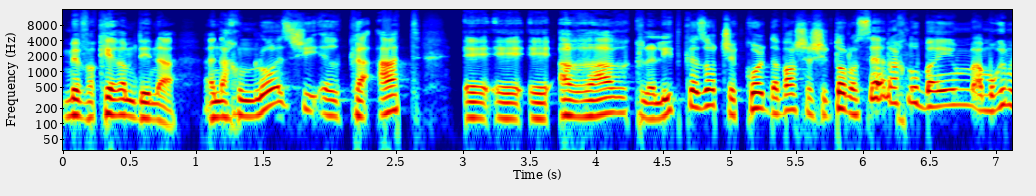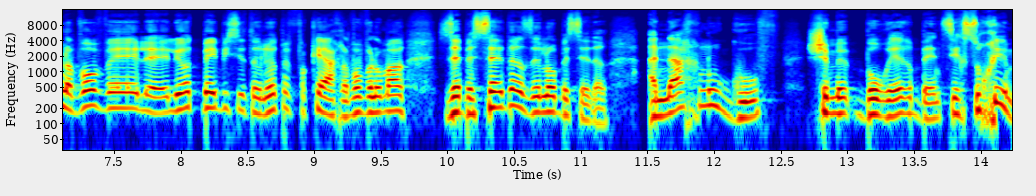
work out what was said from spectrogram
מבקר המדינה, אנחנו לא איזושהי ערכאת אה, אה, אה, ערר כללית כזאת, שכל דבר שהשלטון עושה, אנחנו באים, אמורים לבוא ולהיות בייביסיטר, להיות מפקח, לבוא ולומר, זה בסדר, זה לא בסדר. אנחנו גוף שבורר בין סכסוכים.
